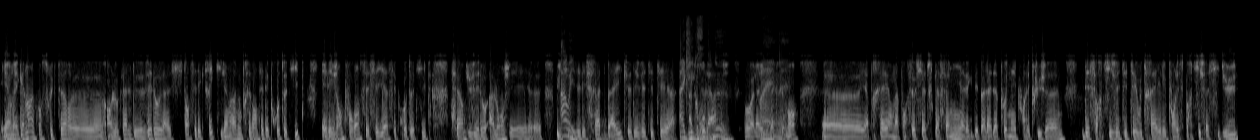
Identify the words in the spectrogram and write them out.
Et on a également un constructeur euh, en local de vélo et assistance électrique qui viendra nous présenter des prototypes et les gens pourront s'essayer à ces prototypes, faire du vélo allongé, euh, ah utiliser des fat bikes, des VTT avec les gros pneus. Voilà, exactement. Euh, et après, on a pensé aussi à toute la famille avec des balades à poney pour les plus jeunes, des sorties VTT ou trail pour les sportifs assidus.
